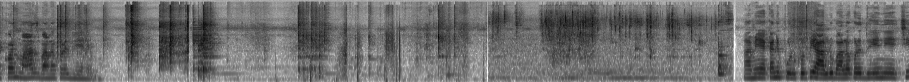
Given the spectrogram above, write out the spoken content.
এখন মাছ ভালো করে ধুয়ে নেব। আমি এখানে ফুলকপি, আলু ভালো করে ধুয়ে নিয়েছি।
